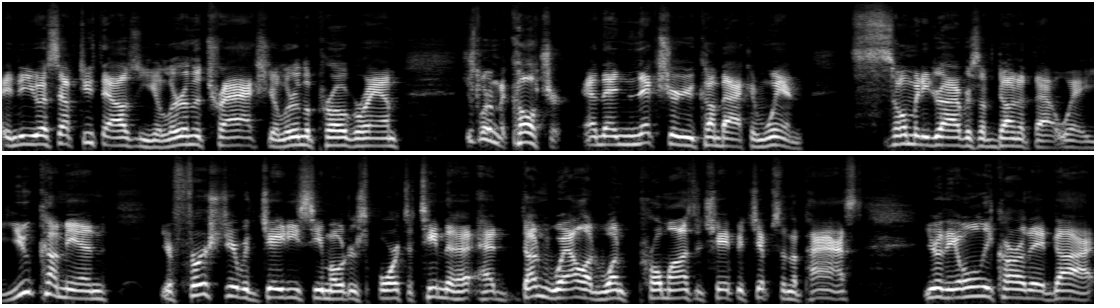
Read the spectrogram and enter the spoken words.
into USF 2000, you learn the tracks, you learn the program, just learn the culture, and then next year you come back and win. So many drivers have done it that way. You come in your first year with JDC Motorsports, a team that had done well and won Pro Mazda championships in the past. You're the only car they've got,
